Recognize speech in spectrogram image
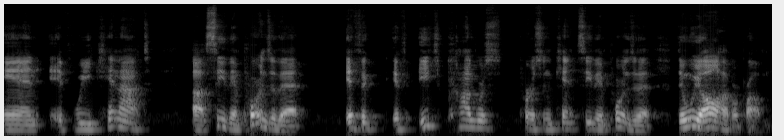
And if we cannot uh, see the importance of that, if if each congressperson can't see the importance of that, then we all have a problem.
